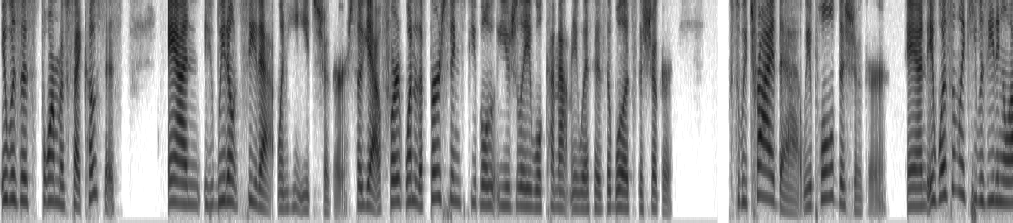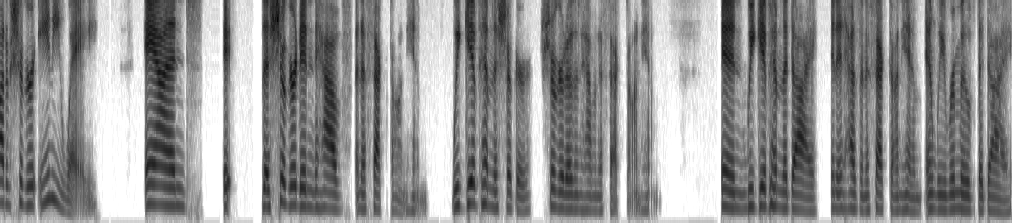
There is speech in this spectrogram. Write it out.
it was this form of psychosis. And we don't see that when he eats sugar. So, yeah, for one of the first things people usually will come at me with is, well, it's the sugar. So, we tried that. We pulled the sugar, and it wasn't like he was eating a lot of sugar anyway. And it, the sugar didn't have an effect on him. We give him the sugar, sugar doesn't have an effect on him and we give him the dye and it has an effect on him and we remove the dye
